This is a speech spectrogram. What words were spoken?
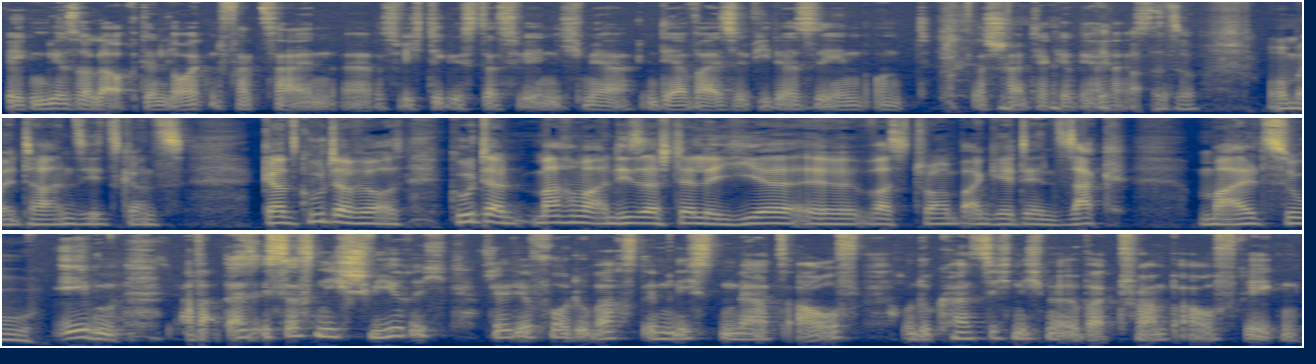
Wegen mir soll er auch den Leuten verzeihen. Äh, das Wichtige ist, dass wir ihn nicht mehr in der Weise wiedersehen und das scheint ja gewährleistet. ja, also momentan sieht es ganz, ganz gut dafür aus. Gut, dann machen wir an dieser Stelle hier, äh, was Trump angeht, den Sack mal zu. Eben, aber das, ist das nicht schwierig? Stell dir vor, du wachst im nächsten März auf und du kannst dich nicht mehr über Trump aufregen.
